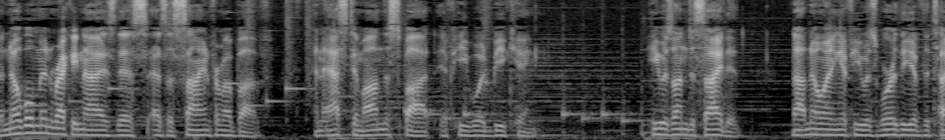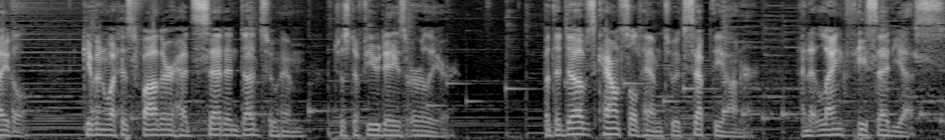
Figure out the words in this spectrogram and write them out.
The nobleman recognized this as a sign from above and asked him on the spot if he would be king. He was undecided, not knowing if he was worthy of the title, given what his father had said and done to him just a few days earlier. But the doves counseled him to accept the honor, and at length he said yes.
